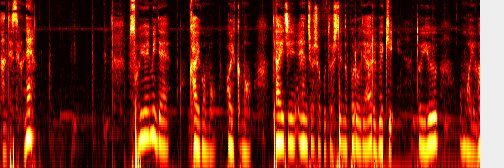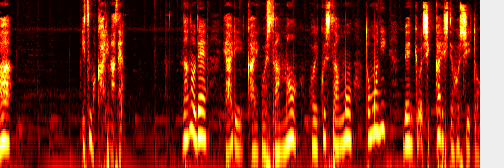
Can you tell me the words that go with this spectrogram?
なんですよね。そういう意味で介護も保育も対人援助職としてのプロであるべきという思いはいつも変わりません。なのでやはり介護士さんも保育士さんも共に勉強をしっかりしてほしいと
